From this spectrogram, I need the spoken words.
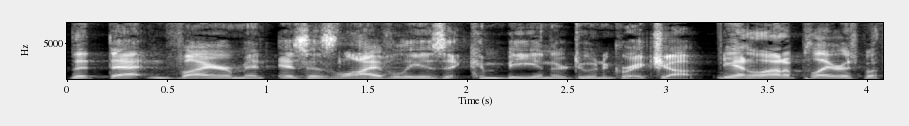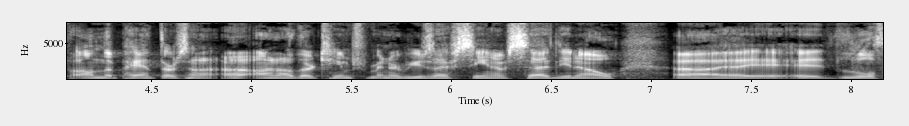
that that environment is as lively as it can be, and they're doing a great job. Yeah, and a lot of players, both on the Panthers and uh, on other teams from interviews I've seen, have said, you know, uh, it, little,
